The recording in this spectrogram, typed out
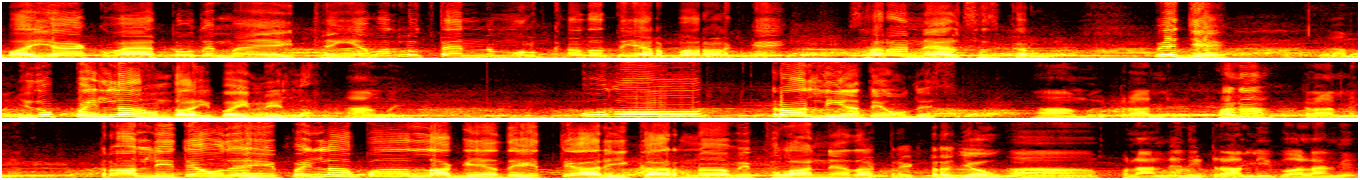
ਬਾਈ ਆਇਆ ਕੁਵੈਤ ਤੋਂ ਤੇ ਮੈਂ ਇੱਥੇ ਹੀ ਆ ਮਤਲਬ ਤਿੰਨ ਮੁਲਕਾਂ ਦਾ ਤਜਰਬਾ ਰਲ ਕੇ ਸਾਰਾ ਐਨਾਲਿਸਿਸ ਕਰੂ। ਭੇਜੇ। ਜਦੋਂ ਪਹਿਲਾਂ ਹੁੰਦਾ ਸੀ ਬਾਈ ਮੇਲਾ ਹਾਂ ਬਾਈ। ਉਦੋਂ ਟਰਾਲੀਆਂ ਤੇ ਆਉਂਦੇ ਸੀ। ਹਾਂ ਬਾਈ ਟਰਾਲੀਆਂ। ਹਨਾ? ਟਰਾਲੀਆਂ। ਟਰਾਲੀ ਤੇ ਆਉਂਦੇ ਸੀ ਪਹਿਲਾਂ ਆਪਾਂ ਲੱਗ ਜਾਂਦੇ ਸੀ ਤਿਆਰੀ ਕਰਨ ਵੀ ਫਲਾਨਿਆਂ ਦਾ ਟਰੈਕਟਰ ਜਾਊਗਾ। ਹਾਂ ਫਲਾਣੇ ਦੀ ਟਰਾਲੀ ਪਾ ਲਾਂਗੇ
